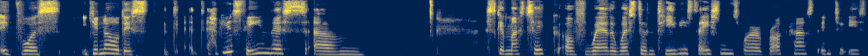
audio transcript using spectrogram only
it was, you know, this. Have you seen this um, schematic of where the Western TV stations were broadcast into East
